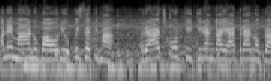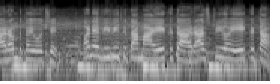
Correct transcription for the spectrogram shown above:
અને મહાનુભાવોની ઉપસ્થિતિમાં રાજકોટથી તિરંગા યાત્રાનો પ્રારંભ થયો છે અને વિવિધતામાં એકતા, રાષ્ટ્રીય એકતા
